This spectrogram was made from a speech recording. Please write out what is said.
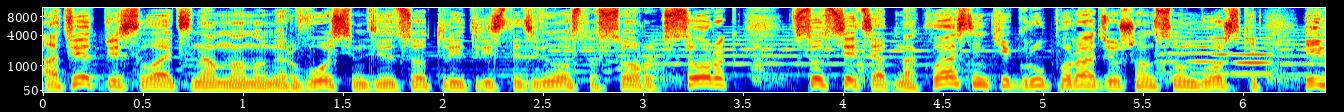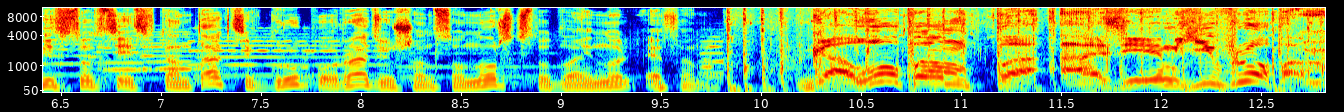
Ответ присылайте нам на номер 8 903 390 40 40 в соцсети Одноклассники группу Радио Шансон Ворске или в соцсеть ВКонтакте в группу Радио Шансон Орск 102.0 FM. Галопом по Азиям Европам.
